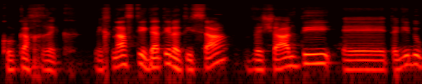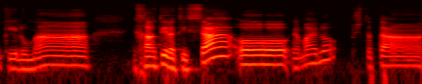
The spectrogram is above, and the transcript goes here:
כל כך ריק. נכנסתי, הגעתי לטיסה, ושאלתי, תגידו, כאילו, מה... איחרתי לטיסה, או... היא אמרה לי, לא, פשוט אתה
